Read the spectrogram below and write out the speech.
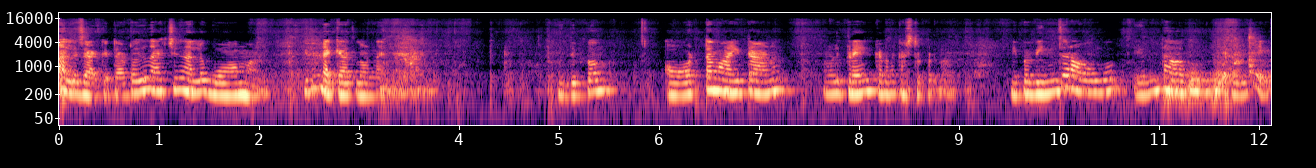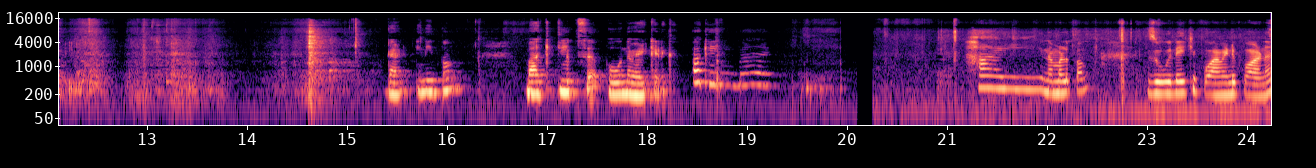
നല്ല ജാക്കറ്റ് ആട്ടോ ഇത് ആക്ച്വലി നല്ല വാമാണ് ഇത് ഡെക്കാത്തലോൺ തന്നെ. ഇതിപ്പം ഓട്ടമായിട്ടാണ് നമ്മൾ ഇത്രയും കിടന്ന് കഷ്ടപ്പെടുന്നത്. ഇനിയിപ്പോൾ വിന്റർ ആകുമ്പോൾ എന്താകും എന്ന് ഡൺ ഇനിയിപ്പം ബാക്കി ക്ലിപ്സ് പോകുന്ന വഴിക്ക് എടുക്കാം. ഓക്കെ ബൈ ഹായ് നമ്മളിപ്പം സൂവിലേക്ക് പോകാൻ വേണ്ടി പോവാണ്.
